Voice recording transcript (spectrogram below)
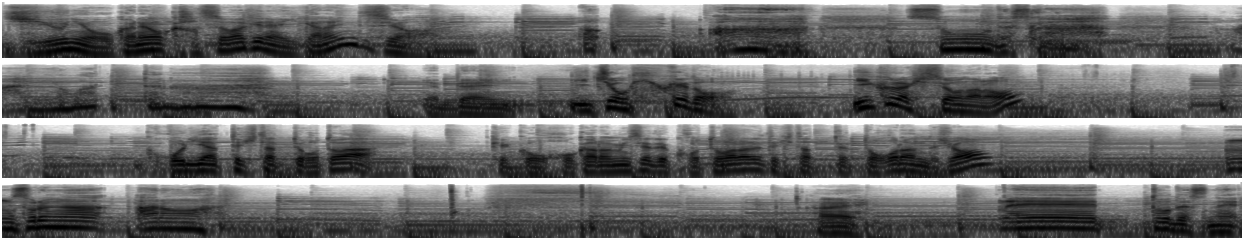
自由にお金を貸すわけにはいかないんですよ。あああそうですか。弱ったな。で一応聞くけどいくら必要なの？ここにやってきたってことは結構他の店で断られてきたってとこなんでしょ？それがあのはい。えー、っとですね。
